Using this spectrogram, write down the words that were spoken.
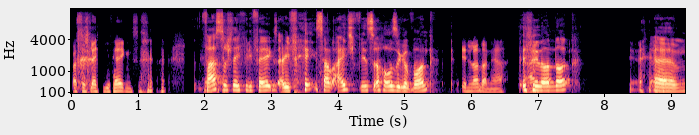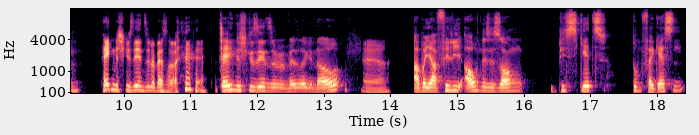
Was so schlecht wie die Falcons. Fast so schlecht wie die Falcons, aber die Falcons haben ein Spiel zu Hause gewonnen. In London, ja. In. London. Ähm, Technisch gesehen sind wir besser. technisch gesehen sind wir besser, genau. ja. Aber ja, Philly auch eine Saison bis jetzt zum Vergessen.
